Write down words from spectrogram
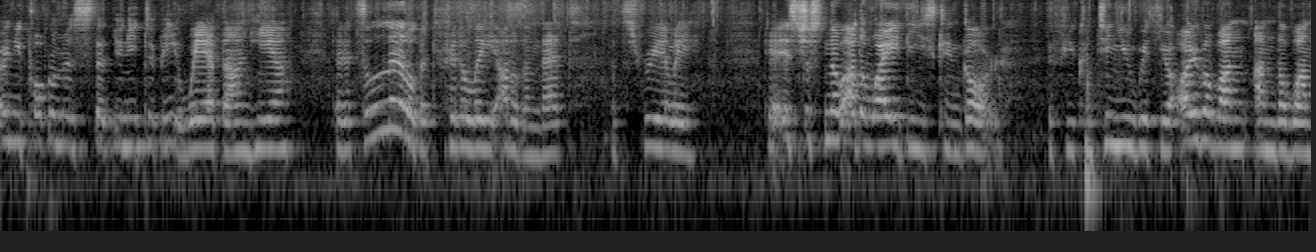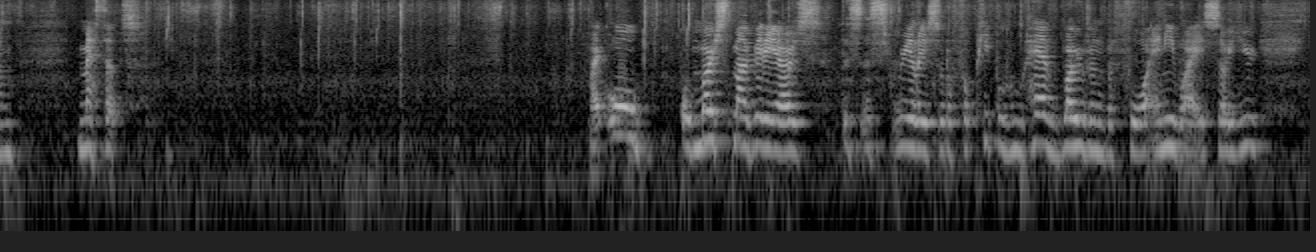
Only problem is that you need to be aware down here that it's a little bit fiddly. Other than that, it's really, there is just no other way these can go if you continue with your over one, under one method. Like all or most of my videos, this is really sort of for people who have woven before anyway. So you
